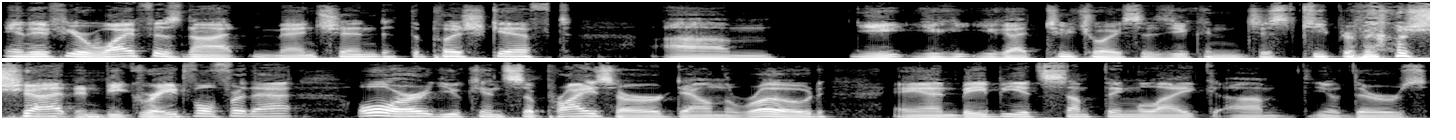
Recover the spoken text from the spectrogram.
And if your wife has not mentioned the push gift, um, you, you you got two choices. You can just keep your mouth shut and be grateful for that, or you can surprise her down the road. And maybe it's something like, um, you know, there's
